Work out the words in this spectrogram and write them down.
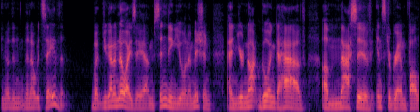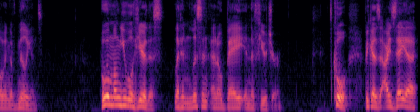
you know, then, then I would save them. But you got to know, Isaiah, I'm sending you on a mission, and you're not going to have a massive Instagram following of millions. Who among you will hear this? Let him listen and obey in the future. It's cool because Isaiah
